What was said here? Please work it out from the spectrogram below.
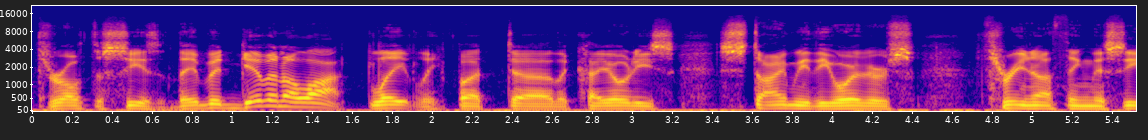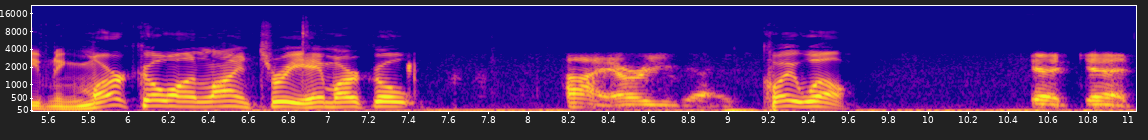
throughout the season. They've been given a lot lately, but uh, the Coyotes stymie the Oilers 3 0 this evening. Marco on line three. Hey, Marco. Hi, how are you guys? Quite well. Good, good.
